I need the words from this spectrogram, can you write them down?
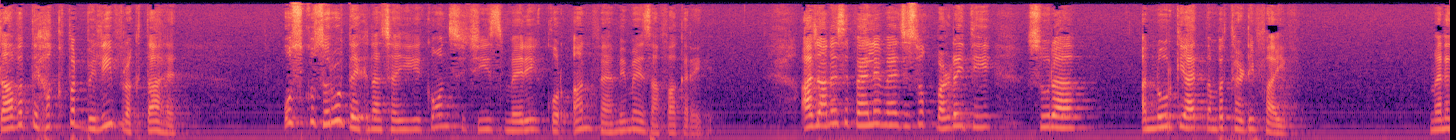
دعوت حق پر بلیف رکھتا ہے اس کو ضرور دیکھنا چاہیے کون سی چیز میری قرآن فہمی میں اضافہ کرے گی۔ آج آنے سے پہلے میں جس وقت پڑھ رہی تھی، سورہ النور کی آیت نمبر 35 میں نے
